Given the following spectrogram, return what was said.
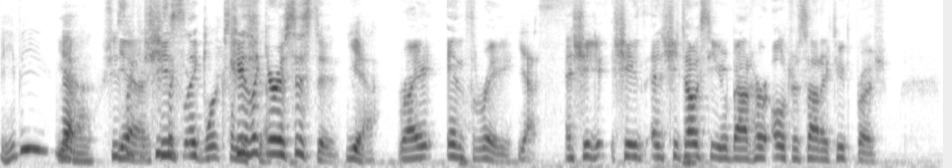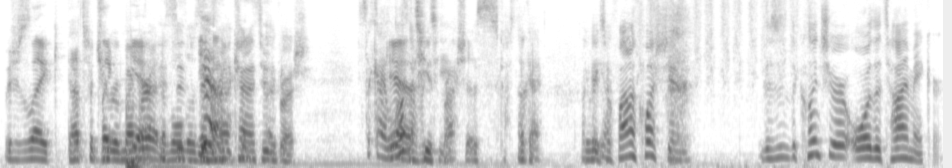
Maybe Yeah, no. She's yeah. like she's, like, works. On she's the like ship. your assistant, yeah. right? In three, Yes. and she she and she talks to you about her ultrasonic toothbrush, which is like That's what you like, remember yeah. out of It's all those different interactions? kind of Okay. toothbrush. It's like I Yeah. love That's a teeth. toothbrushes. That's. Okay. Okay, so final question. This is the clincher or the tie maker,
